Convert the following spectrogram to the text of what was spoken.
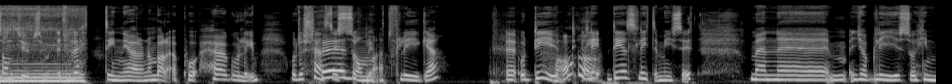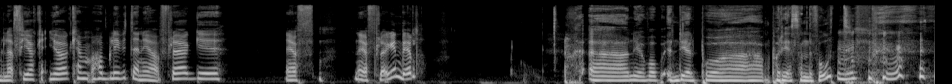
Sånt ljud som rätt in i öronen bara på hög volym. Och då känns det Hög som volym. att flyga. Eh, Och det är ju dels lite mysigt, men eh, jag blir ju så himla... För jag kan, jag kan ha blivit det när jag flög, eh, när jag, när jag flög en del. Uh, när jag var en del på, på resande fot. Mm.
